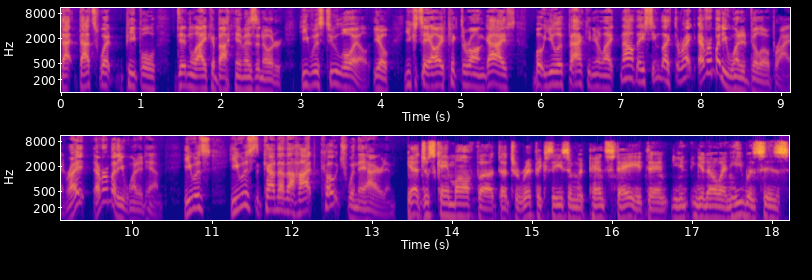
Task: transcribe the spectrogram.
That that's what people didn't like about him as an owner. He was too loyal. You know, you could say, "Oh, I picked the wrong guys," but you look back and you're like, "No, they seemed like the right." Everybody wanted Bill O'Brien, right? Everybody wanted him. He was he was kind of the hot coach when they hired him. Yeah, just came off a, a terrific season with Penn State, and you you know, and he was his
